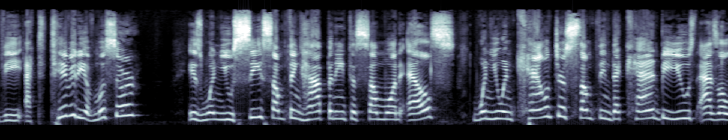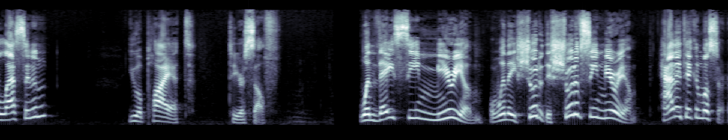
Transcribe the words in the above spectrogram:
The activity of Musar is when you see something happening to someone else when you encounter something that can be used as a lesson, you apply it to yourself. When they see Miriam, or when they should they should have seen Miriam. Had they taken Musar,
